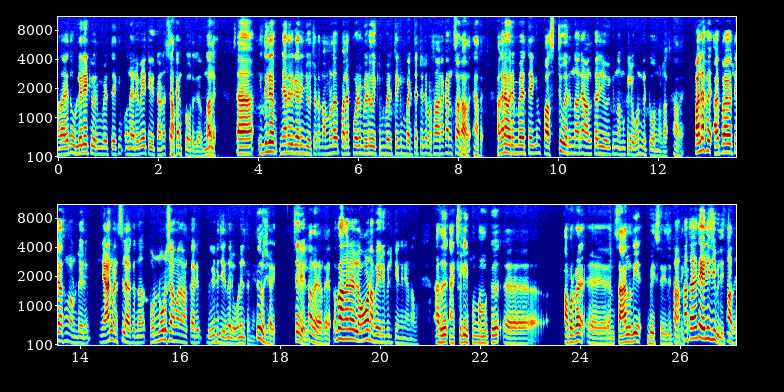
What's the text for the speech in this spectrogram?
അതായത് ഉള്ളിലേക്ക് വരുമ്പോഴത്തേക്കും ഒന്ന് എലവേറ്റ് ചെയ്തിട്ടാണ് സെക്കൻഡ് ഫ്ലോർ കയറുന്നത് അല്ലേ? ഇതിൽ ഞാനൊരു കാര്യം ചോദിച്ചോട്ടെ നമ്മൾ പലപ്പോഴും വീട് വെക്കുമ്പോഴത്തേക്കും ബഡ്ജറ്റ് ഒരു പ്രധാന കൺസേൺ അതെ അതെ. അങ്ങനെ വരുമ്പോഴത്തേക്കും ഫസ്റ്റ് വരുന്നതിനെ ആൾക്കാർ ചോദിക്കും നമുക്ക് ലോൺ കിട്ടുമെന്നുള്ള അതെ. പല അഭിപ്രായ വ്യത്യാസങ്ങളുണ്ടെങ്കിലും ഞാൻ മനസ്സിലാക്കുന്നത് തൊണ്ണൂറ് ശതമാനം ആൾക്കാരും വീട് ചെയ്യുന്ന ലോണിൽ തന്നെ തീർച്ചയായും. ശരിയല്ല? അതെ അതെ. അപ്പൊ അങ്ങനെ ലോൺ അവൈലബിലിറ്റി എങ്ങനെയാണാവും അത് ആക്ച്വലി ഇപ്പം നമുക്ക് അവരുടെ സാലറി ബേസ് ചെയ്തിട്ട് അതായത് എലിജിബിലിറ്റി. അതെ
